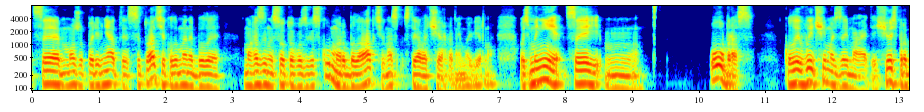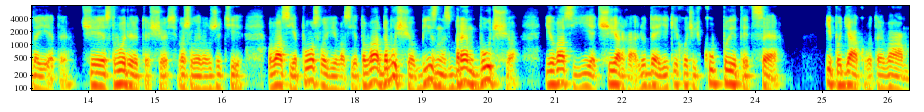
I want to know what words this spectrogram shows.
це можу порівняти з ситуацією, коли в мене були магазини сотового зв'язку. Ми робили акцію. У нас стояла черга, неймовірно. Ось мені цей образ, коли ви чимось займаєтесь, щось продаєте, чи створюєте щось важливе в житті. У вас є послуги, у вас є товар, да будь-що, бізнес, бренд, будь-що, і у вас є черга людей, які хочуть купити це і подякувати вам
